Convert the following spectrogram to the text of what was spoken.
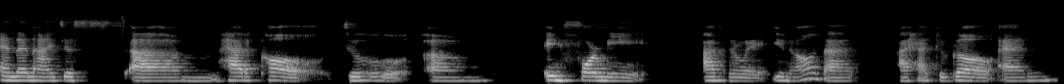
and then I just um, had a call to um, inform me other way, you know, that I had to go and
